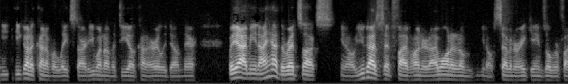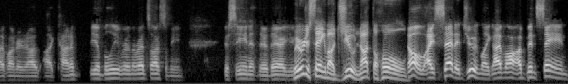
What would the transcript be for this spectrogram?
he, he got a kind of a late start. He went on the DL kind of early down there but yeah, I mean, I had the Red Sox. You know, you guys said 500. I wanted them, you know, seven or eight games over 500. I, I kind of be a believer in the Red Sox. I mean, you're seeing it; they're there. You're, we were just saying about June, not the whole. No, I said it June. Like I've uh, I've been saying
